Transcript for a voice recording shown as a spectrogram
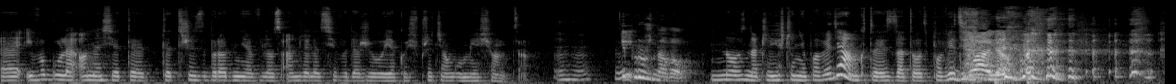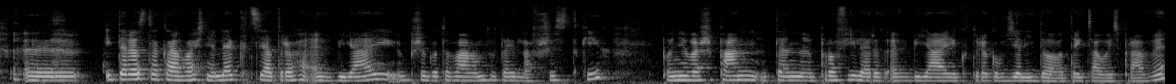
E, I w ogóle one się, te, te trzy zbrodnie w Los Angeles się wydarzyły jakoś w przeciągu miesiąca. Mhm. Nie I- próżnował. No, znaczy jeszcze nie powiedziałam, kto jest za to odpowiedzialny. Y, I teraz taka właśnie lekcja trochę FBI przygotowałam tutaj dla wszystkich, ponieważ pan, ten profiler z FBI, którego wzięli do tej całej sprawy,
